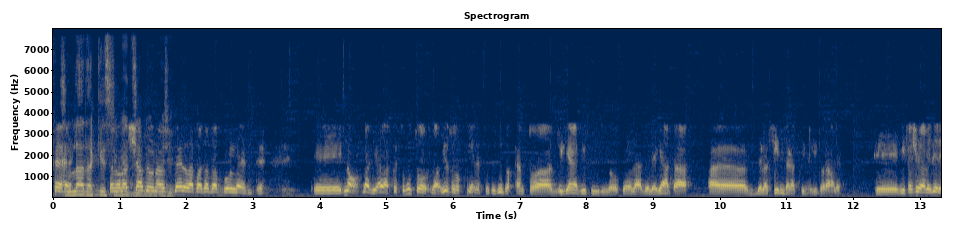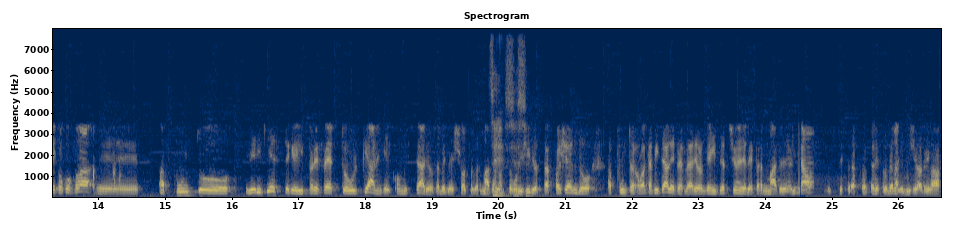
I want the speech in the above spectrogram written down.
Eh, sull'ATAC e sui lasciato una bella patata bollente. Eh, no, guardi, allora, a questo punto no, io sono qui adesso seduto accanto a Giuliana Di Pillo, che è la delegata eh, della sindaca qui nel litorale. Eh, mi faceva vedere poco fa eh, appunto le richieste che il prefetto Ulpiani, che è il commissario, sapete, è sciolto fermata Sì, del nostro sì, municipio, sta facendo appunto a Nuova Capitale per la riorganizzazione delle fermate autobus e per affrontare il problema che diceva prima,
